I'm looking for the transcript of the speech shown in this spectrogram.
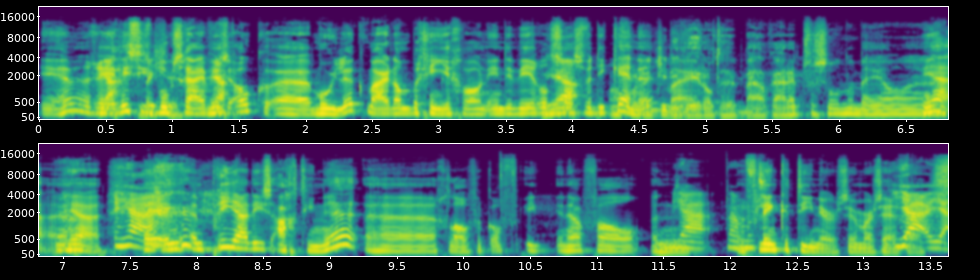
een realistisch beetje, boek schrijven ja. is ook eh, moeilijk, maar dan begin je gewoon in de wereld Ja, zoals we die maar kennen. Voordat je die Maar- wereld bij elkaar hebt verzonnen, ben je al... ja, ja. Hey, en, en Priya die is 18, hè, eh, geloof ik, of in elk geval een, Ja, een moet- flinke tiener, zullen we maar zeggen. Ja, ja.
